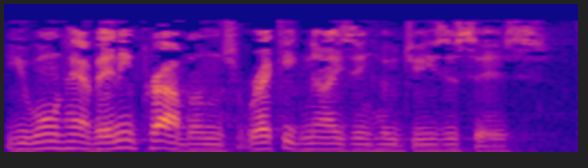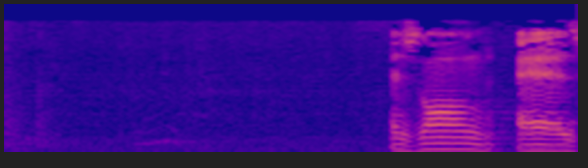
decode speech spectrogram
You won't have any problems recognizing who Jesus is as long as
